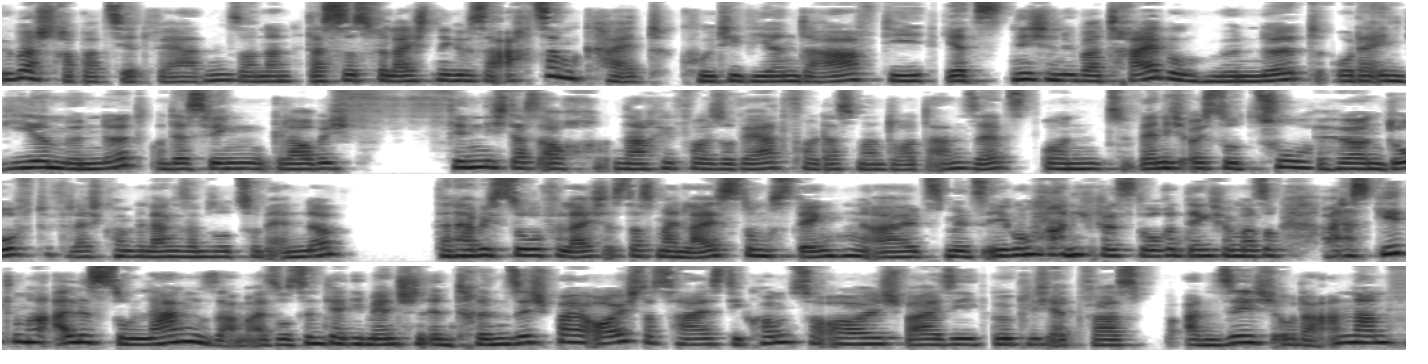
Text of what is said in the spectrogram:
überstrapaziert werden, sondern dass es vielleicht eine gewisse Achtsamkeit kultivieren darf, die jetzt nicht in Übertreibung mündet oder in Gier mündet. Und deswegen glaube ich, finde ich das auch nach wie vor so wertvoll, dass man dort ansetzt. Und wenn ich euch so zuhören durfte, vielleicht kommen wir langsam so zum Ende, dann habe ich so, vielleicht ist das mein Leistungsdenken als Milz Ego Manifestorin, denke ich mir immer so, aber das geht immer alles so langsam. Also sind ja die Menschen intrinsisch bei euch, das heißt, die kommen zu euch, weil sie wirklich etwas an sich oder anderen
